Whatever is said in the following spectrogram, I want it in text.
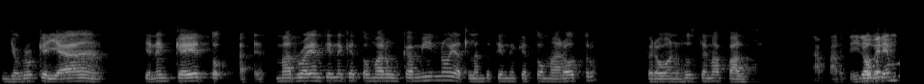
yo creo que ya tienen que, Matt Ryan tiene que tomar un camino y Atlanta tiene que tomar otro. Pero bueno, eso es tema aparte. Aparte, y lo veremos.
